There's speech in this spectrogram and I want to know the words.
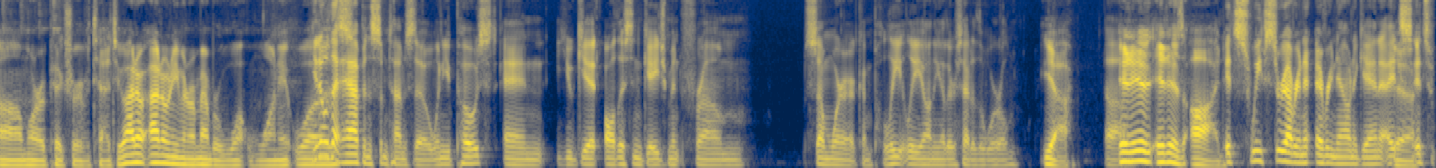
um, or a picture of a tattoo. I don't I don't even remember what one it was. You know that happens sometimes though when you post and you get all this engagement from somewhere completely on the other side of the world. Yeah, Um, it is. It is odd. It sweeps through every every now and again. It's Yeah. it's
